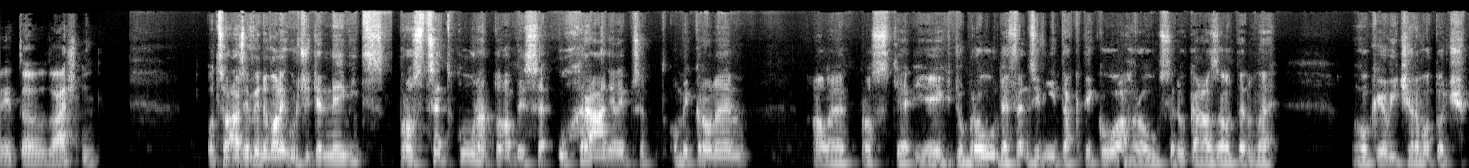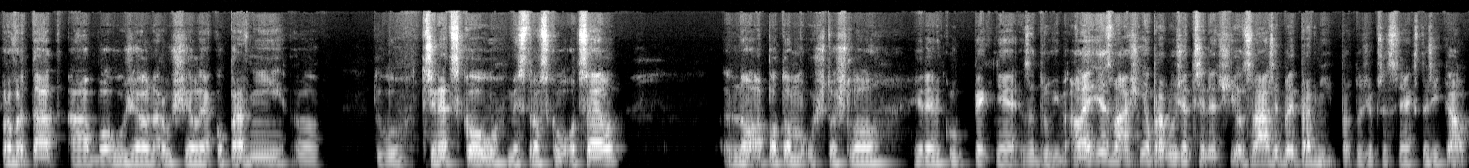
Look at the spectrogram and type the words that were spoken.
je to zvláštní. Oceláři věnovali určitě nejvíc prostředků na to, aby se uchránili před Omikronem, ale prostě jejich dobrou defenzivní taktikou a hrou se dokázal tenhle hokejový červotoč provrtat a bohužel narušil jako první eh, tu třineckou mistrovskou ocel. No a potom už to šlo jeden klub pěkně za druhým. Ale je zvláštní opravdu, že třinečtí oceláři byli první, protože přesně jak jste říkal,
